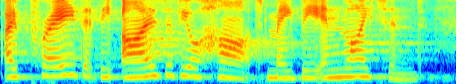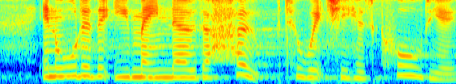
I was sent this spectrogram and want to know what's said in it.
I pray that the eyes of your heart may be enlightened, in order that you may know the hope to which he has called you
